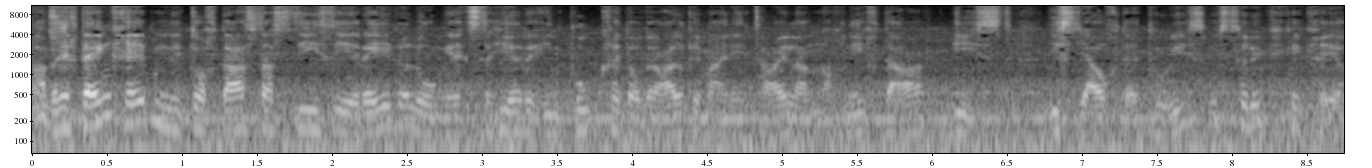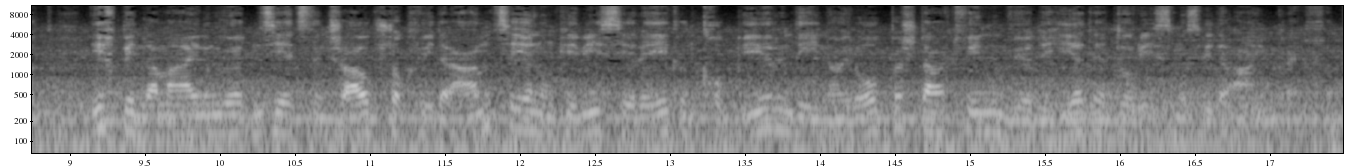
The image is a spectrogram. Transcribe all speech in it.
Aber ich denke eben durch das, dass diese Regelung jetzt hier in Phuket oder allgemein in Thailand noch nicht da ist, ist ja auch der Tourismus zurückgekehrt. Ich bin der Meinung, würden Sie jetzt den Schraubstock wieder anziehen und gewisse Regeln kopieren, die in Europa stattfinden, würde hier der Tourismus wieder einbrechen.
